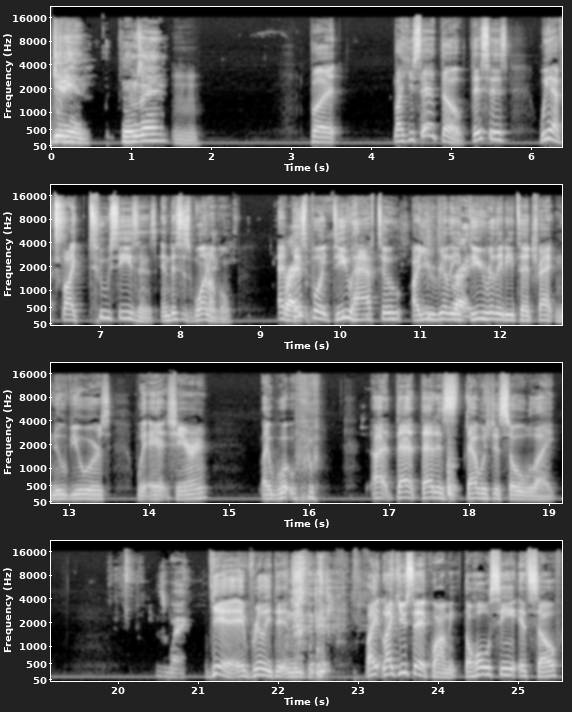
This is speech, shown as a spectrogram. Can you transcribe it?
get in. You know what I'm saying? hmm But like you said, though, this is we have like two seasons, and this is one of them. At Right. this point, do you have to? Are you really? Right. Do you really need to attract new viewers with Ed Sheeran? Like what? I, that that is that was just so like It's whack. Yeah, it really didn't need to be. like like you said, Kwame, the whole scene itself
